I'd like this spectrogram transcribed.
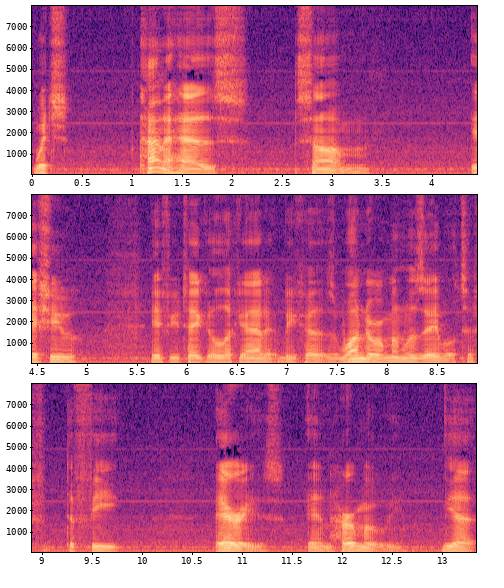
which kind of has some issue if you take a look at it because Wonder Woman was able to f- defeat Ares in her movie, yet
